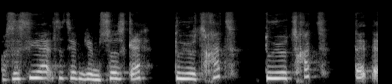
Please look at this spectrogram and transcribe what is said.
Og så siger jeg altid til dem, jamen søde skat, du er jo træt. Du er jo træt. Der, der,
